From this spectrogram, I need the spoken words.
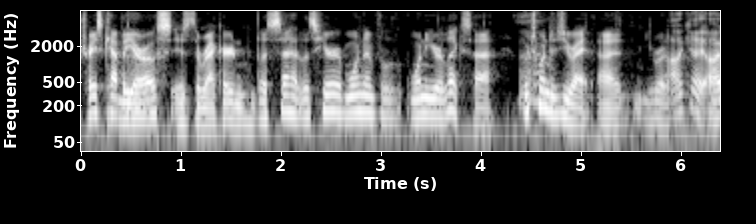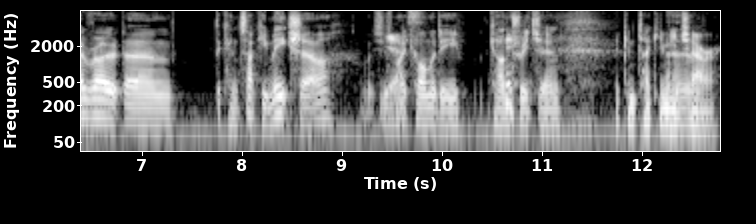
Tres Caballeros is the record. Let's uh, let's hear one of one of your licks. Uh, which one did you write? Uh, you wrote. A, Okay, I wrote um, the Kentucky Meat Shower, which is my comedy country tune. the Kentucky Meat um, Shower.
